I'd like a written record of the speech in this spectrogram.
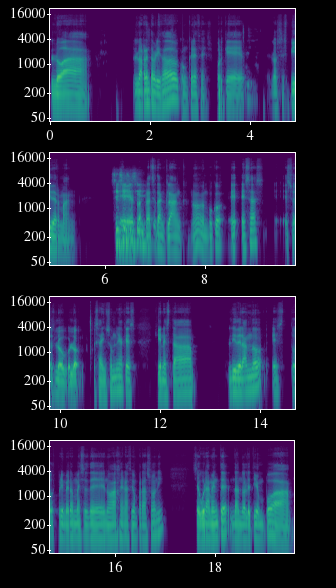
lo ha, lo ha rentabilizado con creces. Porque los Spider-Man, Sí, sí, eh, sí, sí. Ratchet and Clank, ¿no? Un poco e- esas, eso es lo, lo- o sea, Insomniac es quien está liderando estos primeros meses de nueva generación para Sony, seguramente dándole tiempo a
